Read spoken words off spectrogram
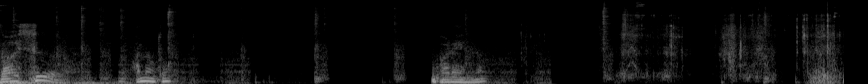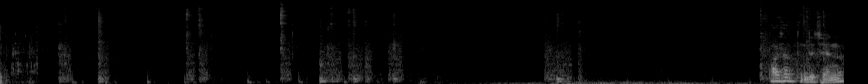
나이스. 한 명 더? 아래에 있나? 빠졌던데, 쟤는?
